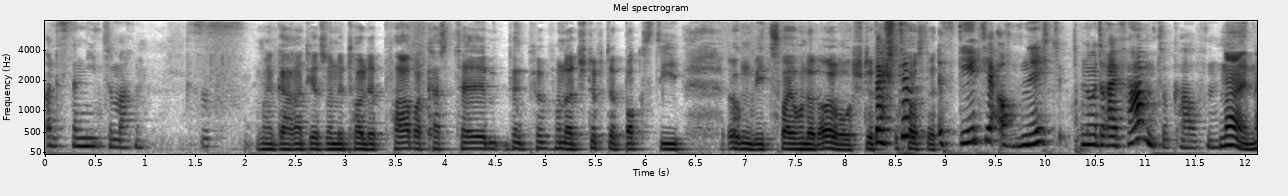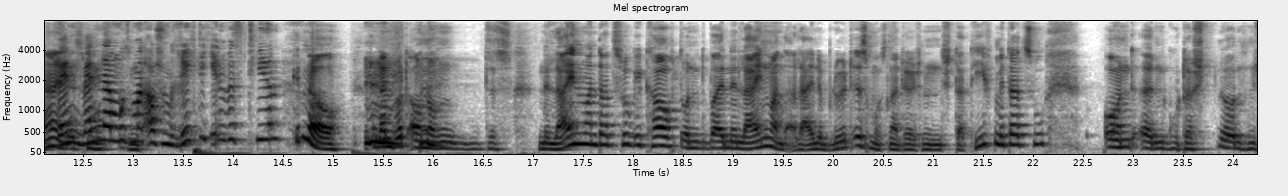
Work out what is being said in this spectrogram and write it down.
und es dann nie zu machen. Das ist Man garantiert so eine tolle Faber-Castell mit 500 Stifte Box, die irgendwie 200 Euro Stift Das stimmt. kostet. Es geht ja auch nicht, nur drei Farben zu kaufen. Nein, nein. Wenn, wenn muss- dann muss man auch schon richtig investieren. Genau. Und dann wird auch noch das, eine Leinwand dazu gekauft und weil eine Leinwand alleine blöd ist, muss natürlich ein Stativ mit dazu und ein guter St- und ein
